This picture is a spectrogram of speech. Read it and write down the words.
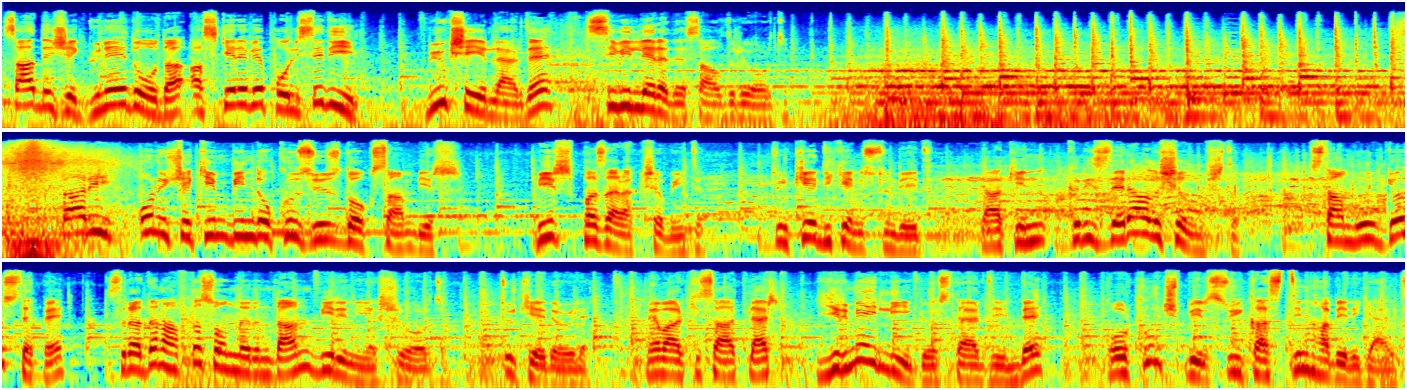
Sadece Güneydoğu'da askere ve polise değil, büyük şehirlerde sivillere de saldırıyordu. Tarih 13 Ekim 1991. Bir pazar akşamıydı. Türkiye diken üstündeydi. Lakin krizlere alışılmıştı. İstanbul Göztepe sıradan hafta sonlarından birini yaşıyordu. Türkiye'de öyle. Ne var ki saatler 20.50'yi gösterdiğinde korkunç bir suikastin haberi geldi.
